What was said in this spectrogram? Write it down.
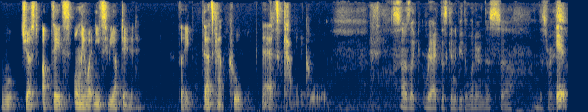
w- just updates only what needs to be updated? Like that's kind of cool. That's kind of cool. Sounds like React is going to be the winner in this uh, in this race. It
